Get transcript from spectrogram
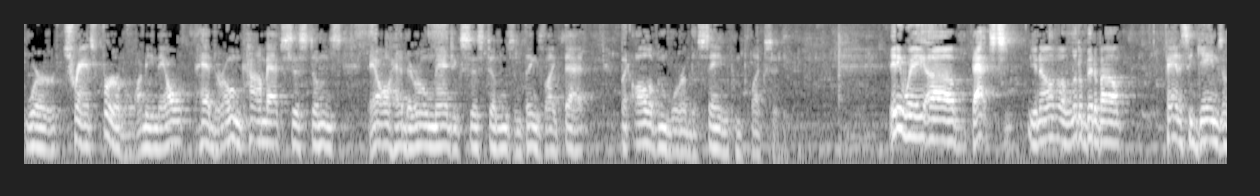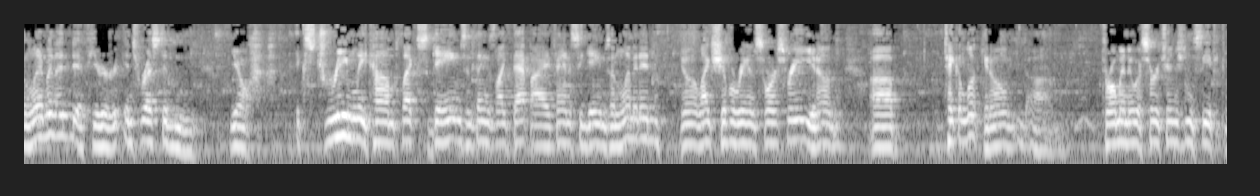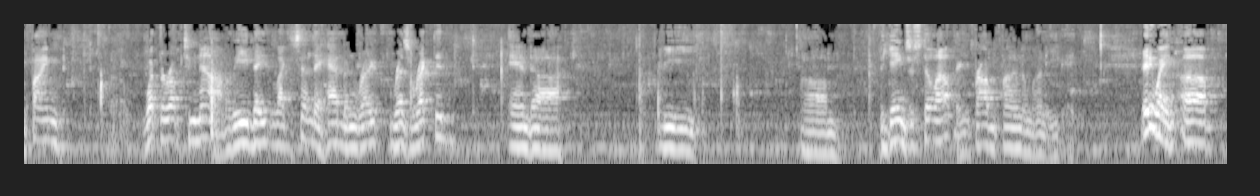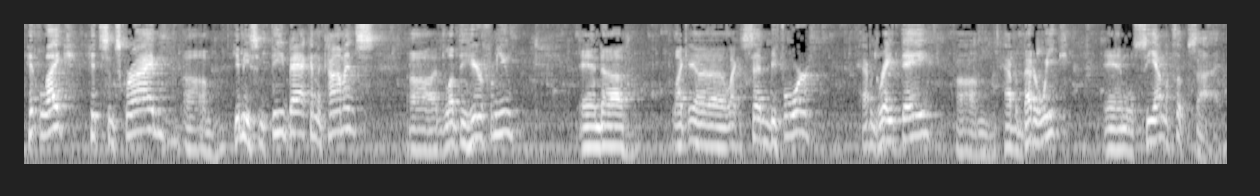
were transferable. I mean, they all had their own combat systems, they all had their own magic systems and things like that, but all of them were of the same complexity anyway, uh, that's, you know, a little bit about Fantasy Games Unlimited. If you're interested in, you know, extremely complex games and things like that by Fantasy Games Unlimited, you know, like Chivalry and Sorcery, you know, uh, take a look, you know, uh, throw them into a search engine, and see if you can find, what they're up to now. I believe they, like I said, they have been re- resurrected, and uh, the um, the games are still out there. You probably find them on eBay. Anyway, uh, hit like, hit subscribe, um, give me some feedback in the comments. Uh, I'd love to hear from you. And uh, like uh, like I said before, have a great day. Um, have a better week, and we'll see you on the flip side.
